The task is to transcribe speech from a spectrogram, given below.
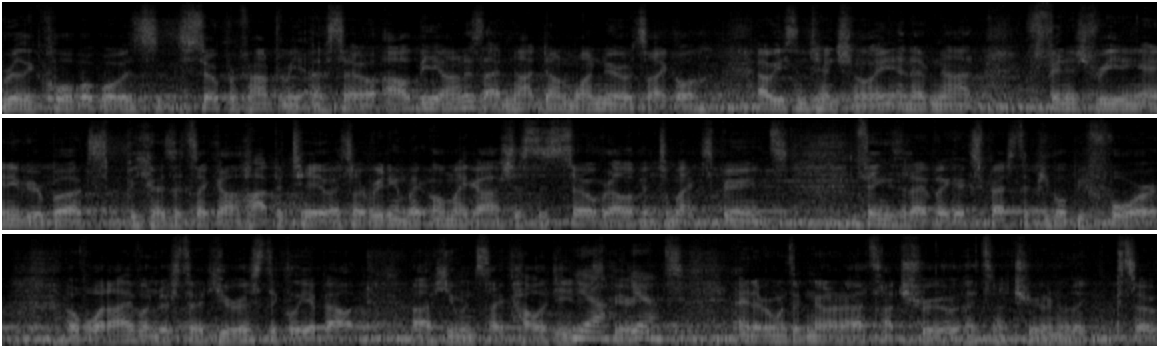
really cool. But what was so profound for me, uh, so I'll be honest, I've not done one neurocycle, at least intentionally, and I've not finished reading any of your books because it's like a hot potato. I start reading, I'm like, oh my gosh, this is so relevant to my experience. Things that I've like expressed to people before of what I've understood heuristically about uh, human psychology and Yeah, yeah. experience. And everyone's like, no, no, no, that's not true. That's not true. And I'm like, so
